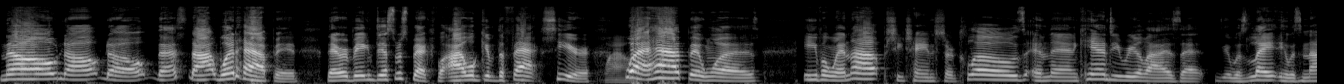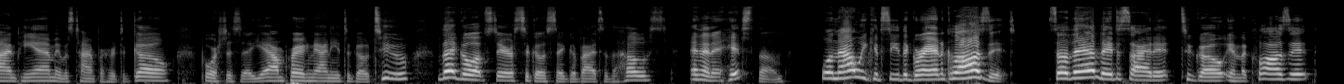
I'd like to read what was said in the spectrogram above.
No, no, no. That's not what happened. They were being disrespectful. I will give the facts here. Wow. What happened was Eva went up, she changed her clothes, and then Kandi realized that it was late. It was 9 p.m. It was time for her to go. Porsha said, Yeah, I'm pregnant. I need to go too. They go upstairs to go say goodbye to the host, and then it hits them. Well, now we could see the grand closet. So then they decided to go in the closet.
